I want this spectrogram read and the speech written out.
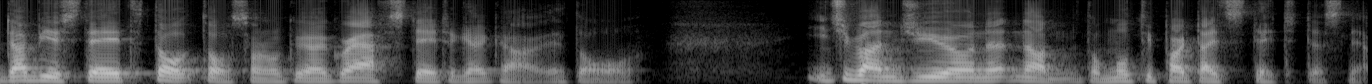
W ステートととその graph state が、えっと、一番重要なな multipartite state ですね。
